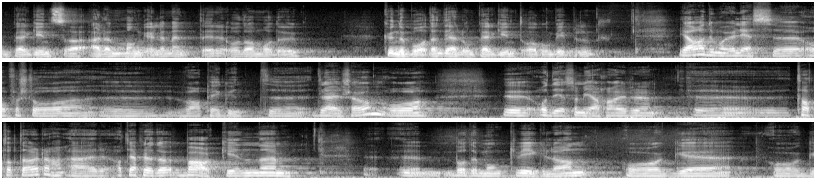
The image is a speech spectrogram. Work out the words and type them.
om Per Gynt så er det mange elementer, og da må du kunne både en del om Per Gynt og om Bibelen. Ja, du må jo lese og forstå uh, hva Per Gynt uh, dreier seg om. Og, uh, og det som jeg har tatt opp der, da, er at jeg prøvde å bake inn både Munch, Vigeland og, og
